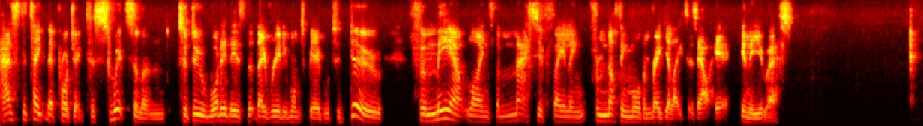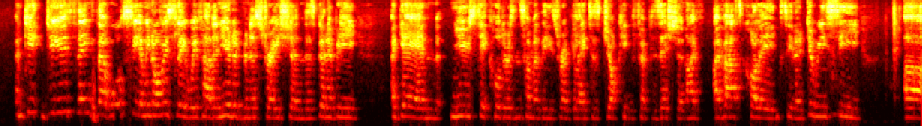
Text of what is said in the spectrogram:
has to take their project to Switzerland to do what it is that they really want to be able to do. For me, outlines the massive failing from nothing more than regulators out here in the US. And do, do you think that we'll see? I mean, obviously, we've had a new administration. There's going to be, again, new stakeholders and some of these regulators jockeying for position. I've, I've asked colleagues, you know, do we see uh,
